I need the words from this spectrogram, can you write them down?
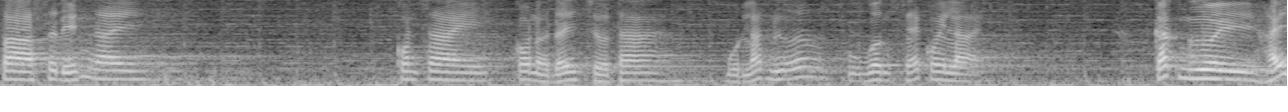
ta sẽ đến ngay. Con trai, con ở đây chờ ta. Một lát nữa, phụ vương sẽ quay lại. Các người hãy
